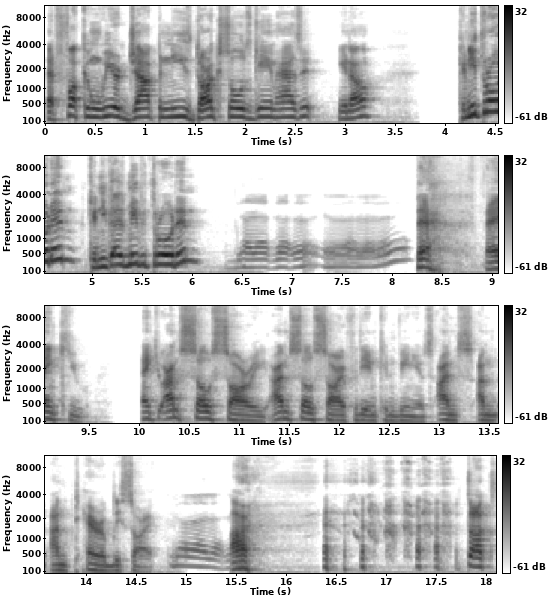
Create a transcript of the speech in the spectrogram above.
that fucking weird Japanese Dark Souls game has it. You know, can you throw it in? Can you guys maybe throw it in? Thank you, thank you. I'm so sorry. I'm so sorry for the inconvenience. I'm I'm I'm terribly sorry. All right. talks,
